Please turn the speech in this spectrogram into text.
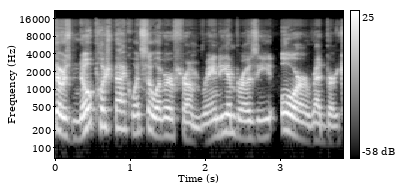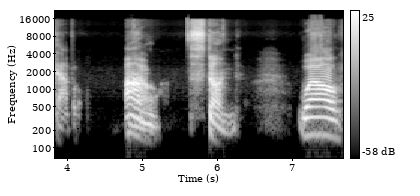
there was no pushback whatsoever from Randy Ambrosie or Redbird Capital. I'm no. stunned. Well,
